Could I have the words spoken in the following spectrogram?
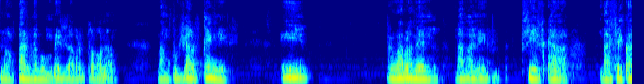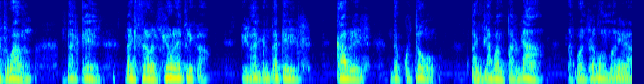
en el parc de bombers de Barcelona. Van pujar els tècnics i probablement va venir, si és que va ser casual, perquè la instal·lació elèctrica i d'aquells cables de cotó penjaven per allà de qualsevol manera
